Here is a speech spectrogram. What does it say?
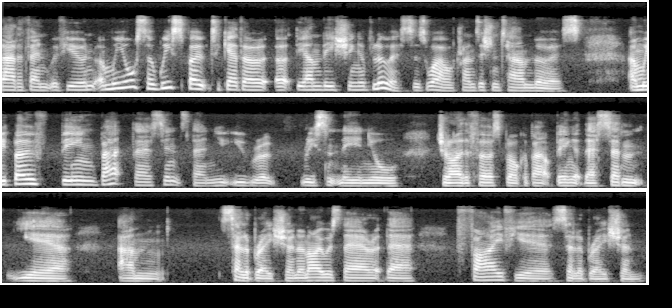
that event with you, and, and we also we spoke together at the unleashing of Lewes as well, Transition Town Lewes, and we've both been back there since then. You you wrote recently in your July the first blog about being at their seventh year um, celebration, and I was there at their five year celebration.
